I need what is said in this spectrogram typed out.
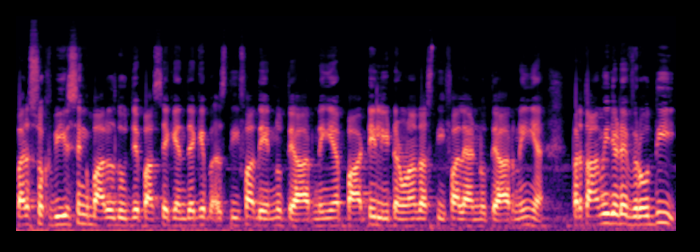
ਪਰ ਸੁਖਬੀਰ ਸਿੰਘ ਬਾਦਲ ਦੂਜੇ ਪਾਸੇ ਕਹਿੰਦੇ ਕਿ ਅਸਤੀਫਾ ਦੇਣ ਨੂੰ ਤਿਆਰ ਨਹੀਂ ਹੈ, ਪਾਰਟੀ ਲੀਡਰ ਉਹਨਾਂ ਦਾ ਅਸਤੀਫਾ ਲੈਣ ਨੂੰ ਤਿਆਰ ਨਹੀਂ ਹੈ, ਪਰ ਤਾਂ ਵੀ ਜਿਹੜੇ ਵਿਰੋਧੀ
